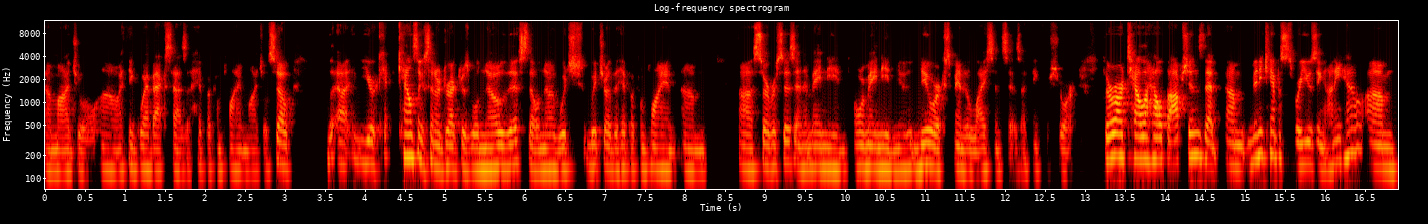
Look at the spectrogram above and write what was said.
a module. Uh, I think WebEx has a HIPAA compliant module. So uh, your counseling center directors will know this. They'll know which which are the HIPAA compliant um, uh, services, and it may need or may need new, new or expanded licenses. I think for sure. There are telehealth options that um, many campuses were using anyhow. Um,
